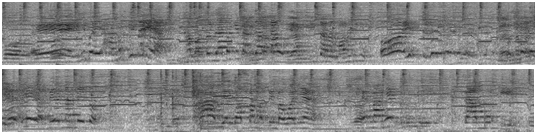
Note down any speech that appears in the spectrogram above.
Boleh. Ini banyak amat kita ya. Sama pendatang kita nggak tahu. Yang Kita dari mana bu? Oh itu. Iya ya. iya biar nanti itu. Ah biar gampang nanti bawanya. Emangnya kamu itu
